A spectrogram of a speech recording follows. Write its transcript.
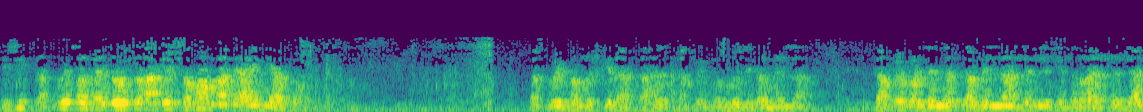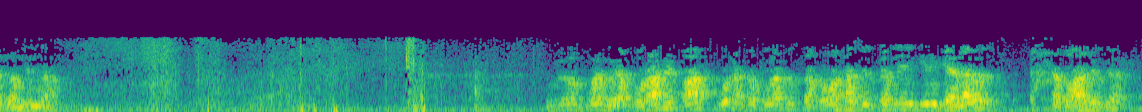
اسی تقوی پر میں دوست آگے تمام باتیں آئیں گی آپ کو۔ تقوی پر مشکلات کا حل، تقوی پر روزی کا ملنا، تقوی پر جنت کا ملنا، جنت کے دروازے جا کا ملنا۔ بھیا پرانے پاک پورا کا پورا تو تقوا حاصل کرنے کے لیے کہہ رہا ہے؟ تقوا حاصل کر۔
